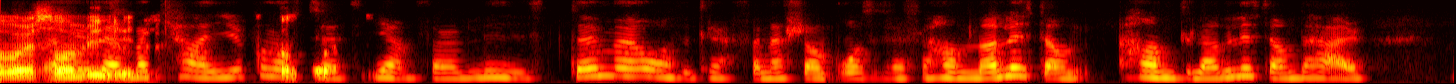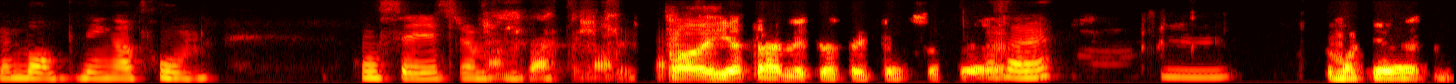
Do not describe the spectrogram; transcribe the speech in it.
vad jag sa. jag tänkte Vi, att man kan ju på något sätt jämföra lite med återträffen eftersom återträffen handlade lite om, handlade lite om det här med mobbning och att hon, hon säger till de andra att ja, helt ärligt, jag tänkte också att Vad eh, sa du? Mm. man kan,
